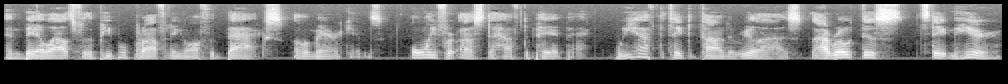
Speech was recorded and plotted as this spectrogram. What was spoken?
and bailouts for the people profiting off the backs of Americans, only for us to have to pay it back. We have to take the time to realize I wrote this statement here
